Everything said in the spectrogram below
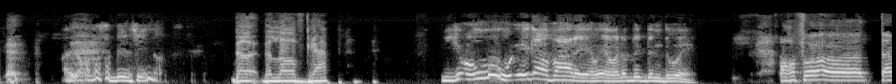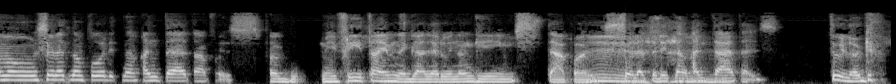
Ayoko na sabihin sino. The, the love gap. Yo, oh, ikaw pare. Wait, what have you been doing? Ako po, uh, tamang sulat ng po ulit ng kanta. Tapos, pag may free time, naglalaro ng games. Tapos, hmm. sulat ulit ng kanta. Hmm. Tapos, tulog.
